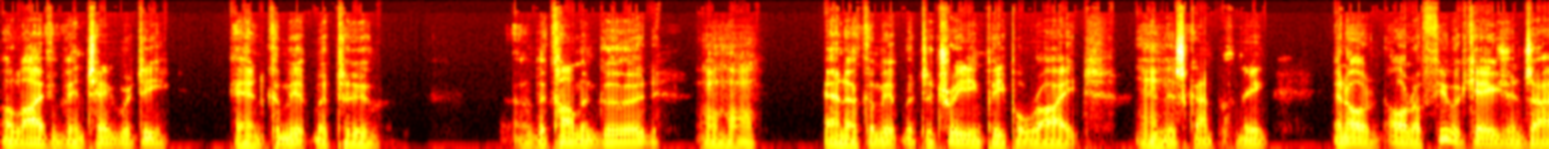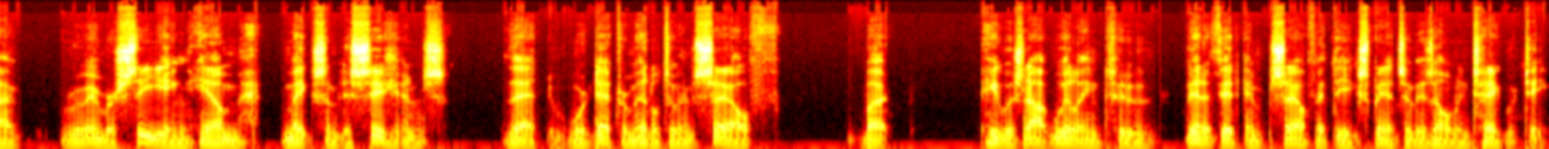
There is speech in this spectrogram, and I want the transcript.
a life of integrity and commitment to uh, the common good uh-huh. and a commitment to treating people right and mm-hmm. this kind of thing. And on, on a few occasions, I remember seeing him make some decisions that were detrimental to himself, but he was not willing to benefit himself at the expense of his own integrity.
